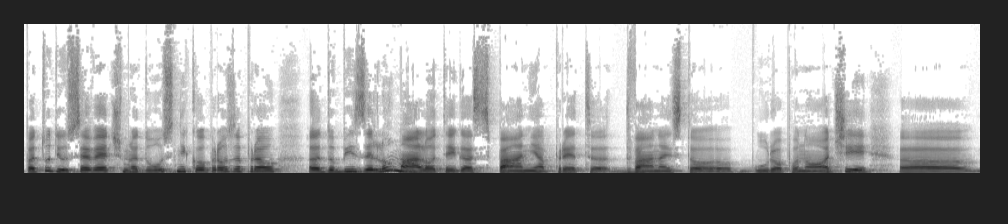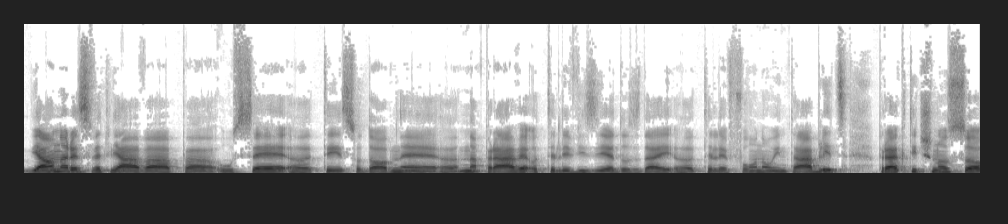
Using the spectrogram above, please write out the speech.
pa tudi vse več mladostnikov, pravzaprav eh, dobi zelo malo tega spanja pred 12. Eh, uro po noči. Eh, javna razsvetljava, pa vse te sodobne naprave, od televizije do zdaj telefonov in tablic, praktično so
